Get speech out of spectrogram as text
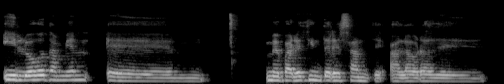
Y luego también eh, me parece interesante a la hora de,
